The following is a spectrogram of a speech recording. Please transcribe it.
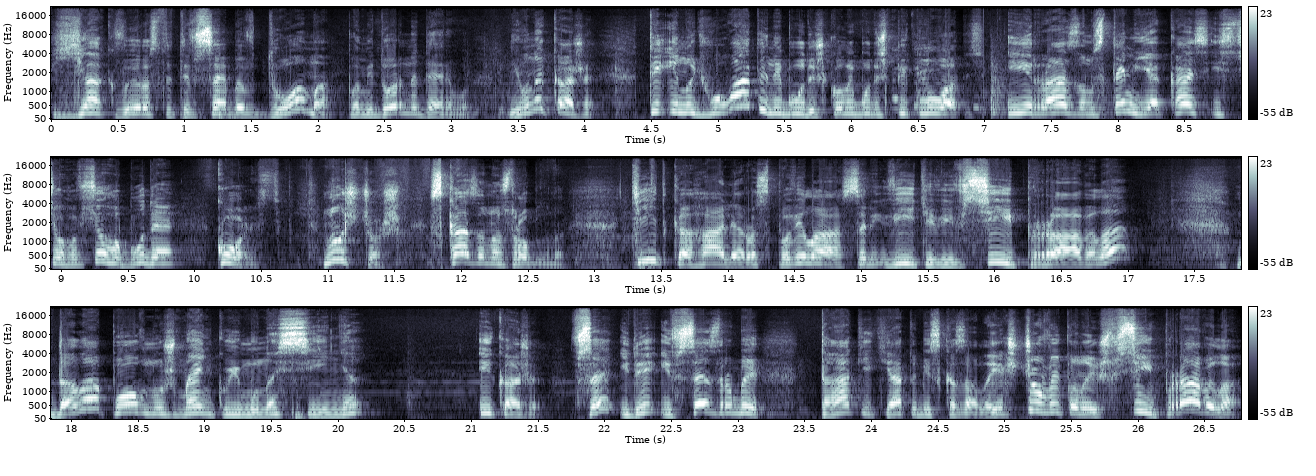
як виростити в себе вдома помідорне дерево. І вона каже: ти і нудьгувати не будеш, коли будеш піклуватися. І разом з тим якась із цього всього буде користь. Ну що ж, сказано, зроблено. Тітка Галя розповіла Вітєві всі правила, дала повну жменьку йому насіння і каже: все, іди і все зроби так, як я тобі сказала. Якщо виконаєш всі правила,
